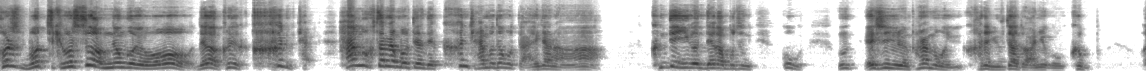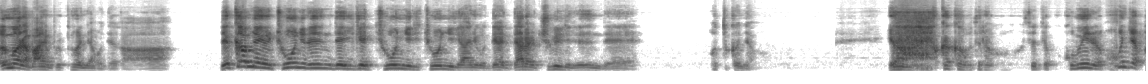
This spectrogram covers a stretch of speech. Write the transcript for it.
헐, 뭐 어떻게 할 수가 없는 거요. 내가 그렇게 큰, 자- 한국 사람 볼 때는 큰 잘못한 것도 아니잖아. 근데 이건 내가 무슨 꼭, 응? 예수님을 팔아먹은 가진 유다도 아니고, 그, 얼마나 많이 불편했냐고, 내가. 내 깜냥이 좋은 일을 했는데, 이게 좋은 일이 좋은 일이 아니고, 내가 나를 죽일 일을 했는데, 어떡하냐고. 야, 깎아보더라고. 그래서 저 고민을 혼자 막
